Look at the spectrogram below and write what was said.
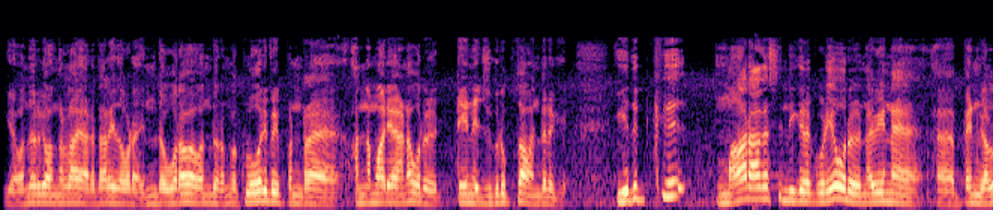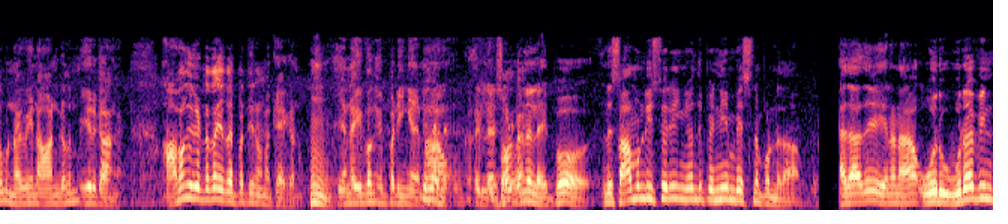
இங்கே வந்திருக்கவங்கெல்லாம் இடத்தால இதோட இந்த உறவை வந்து ரொம்ப குளோரிஃபை பண்ணுற அந்த மாதிரியான ஒரு டீனேஜ் குரூப் தான் வந்திருக்கு. இதுக்கு மாறாக சிந்திக்கிறக்கூடிய ஒரு நவீன பெண்களும் நவீன ஆண்களும் இருக்காங்க. அவங்க கிட்ட தான் இதை பற்றி நம்ம கேட்கணும். ஏன்னா இவங்க இப்போ நீங்கள் இல்லை சொல்கிறேன் இல்ல. இப்போ இந்த சாமுண்டீஸ்வரி இங்க வந்து பெண்ணியம் பேசின பொண்ணுதான் அதாவது என்னன்னா ஒரு உறவின்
